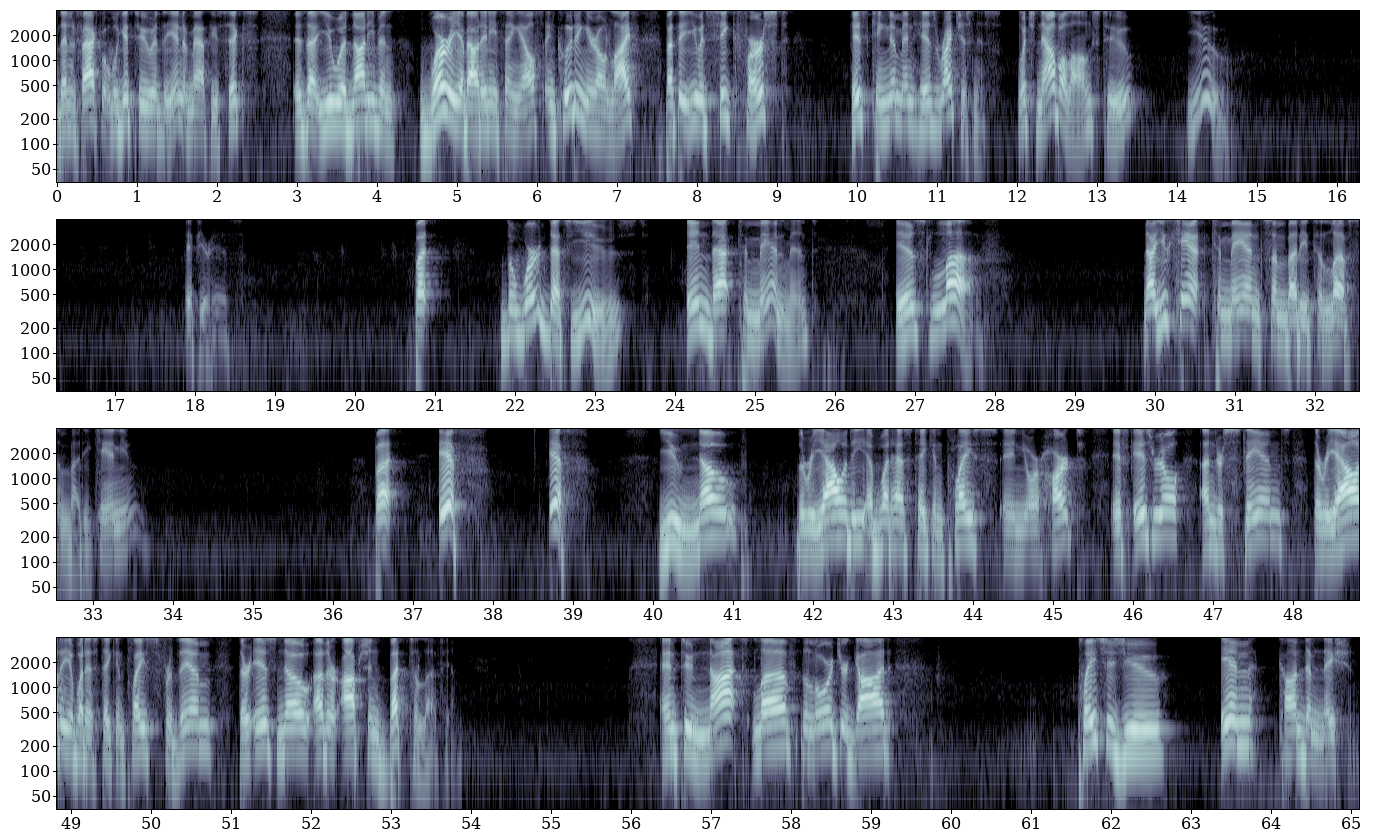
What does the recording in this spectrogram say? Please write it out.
Then, in fact, what we'll get to at the end of Matthew 6 is that you would not even worry about anything else, including your own life, but that you would seek first His kingdom and His righteousness, which now belongs to you. if you're His. But the word that's used in that commandment is love. Now, you can't command somebody to love somebody, can you? But if, if you know the reality of what has taken place in your heart, if Israel understands the reality of what has taken place for them, there is no other option but to love Him. And to not love the Lord your God places you in condemnation.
